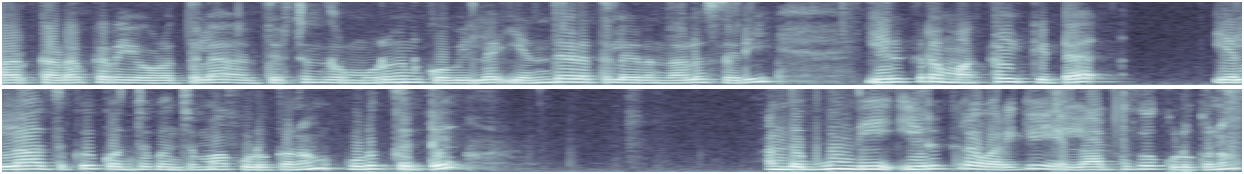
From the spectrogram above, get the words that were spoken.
ஆர் கடற்கரையோரத்தில் ஆர் திருச்செந்தூர் முருகன் கோவிலில் எந்த இடத்துல இருந்தாலும் சரி இருக்கிற மக்கள்கிட்ட எல்லாத்துக்கும் கொஞ்சம் கொஞ்சமாக கொடுக்கணும். கொடுத்துட்டு அந்த பூந்தி இருக்கிற வரைக்கும் எல்லாத்துக்கும் கொடுக்கணும்.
